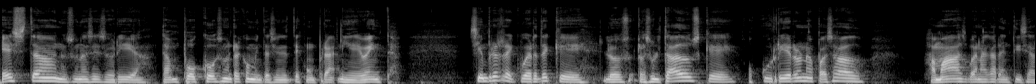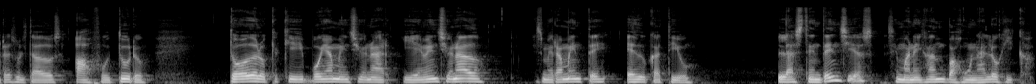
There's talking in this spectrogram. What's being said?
Esta no es una asesoría, tampoco son recomendaciones de compra ni de venta. Siempre recuerde que los resultados que ocurrieron a pasado jamás van a garantizar resultados a futuro. Todo lo que aquí voy a mencionar y he mencionado es meramente educativo. Las tendencias se manejan bajo una lógica,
